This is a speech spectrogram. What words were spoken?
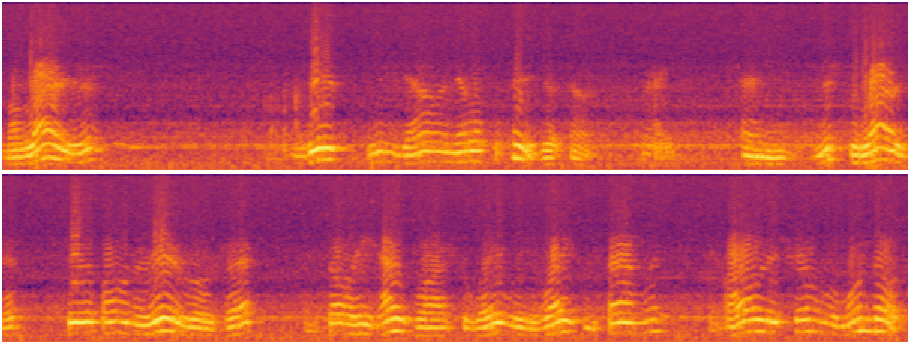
my lawyer did, he was down in City that time. Right. And Mr. Liza stood up on the railroad track and saw his house washed away with his wife and family and all his children with one daughter.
